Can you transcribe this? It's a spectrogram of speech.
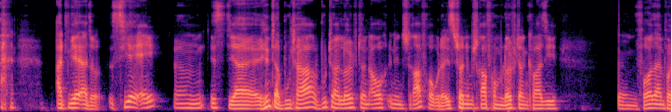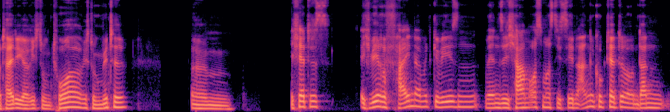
hat wir, also CAA ähm, ist ja hinter Buta. Buta läuft dann auch in den Strafraum oder ist schon im Strafraum, läuft dann quasi ähm, vor seinem Verteidiger Richtung Tor, Richtung Mitte. Ähm, ich hätte es, ich wäre fein damit gewesen, wenn sich Harm Osmos die Szene angeguckt hätte und dann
